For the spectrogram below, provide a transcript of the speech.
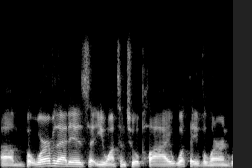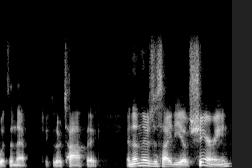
Um, but wherever that is that you want them to apply what they've learned within that particular topic. And then there's this idea of sharing,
